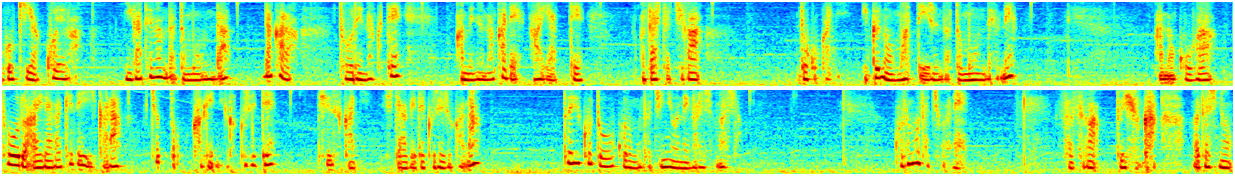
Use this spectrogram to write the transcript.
動きや声が苦手なんだと思うんだ。だから通れなくて雨の中でああやって私たちがどこかに行くのを待っているんだと思うんだよね。あの子が通る間だけでいいからちょっと影に隠れて静かにしてあげてくれるかな。ということを子供たちにお願いしました。子供たちはねさすがというか私の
